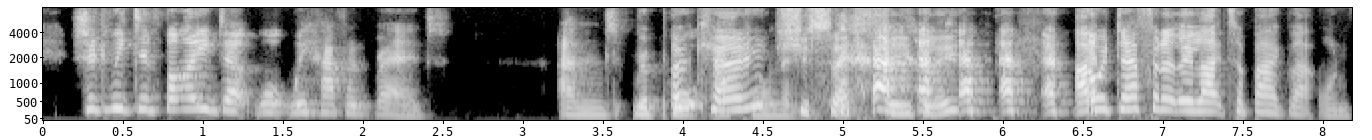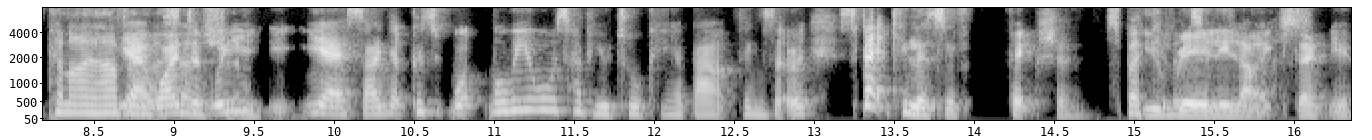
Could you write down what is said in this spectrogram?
should we divide up what we haven't read and report back Okay, on it? she said feebly. I would definitely like to bag that one. Can I have yeah, why don't we? Yes, I know because well, we always have you talking about things that are speculative fiction. Speculative, You really like, yes. don't you?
